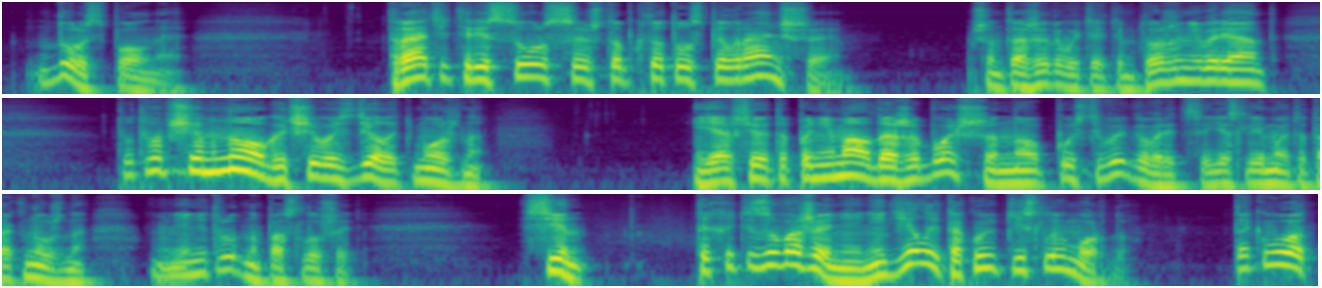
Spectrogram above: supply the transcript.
— дурость полная. Тратить ресурсы, чтобы кто-то успел раньше, шантажировать этим тоже не вариант. Тут вообще много чего сделать можно. Я все это понимал даже больше, но пусть выговорится, если ему это так нужно. Мне нетрудно послушать. Син, ты хоть из уважения не делай такую кислую морду. Так вот,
